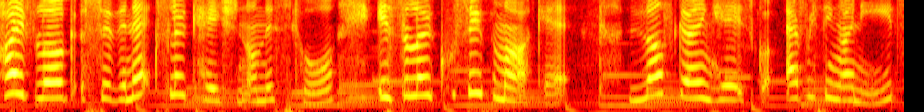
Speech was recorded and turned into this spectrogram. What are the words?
Hi vlog, so the next location on this tour is the local supermarket. Love going here, it's got everything I need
